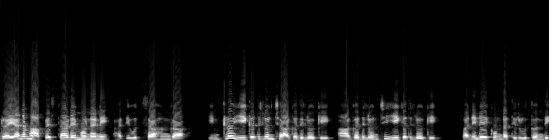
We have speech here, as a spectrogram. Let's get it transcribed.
ప్రయాణం ఆపేస్తాడేమోనని అతి ఉత్సాహంగా ఇంట్లో ఈ గదిలోంచి ఆ గదిలోకి ఆ గదిలోంచి ఈ గదిలోకి పని లేకుండా తిరుగుతోంది.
